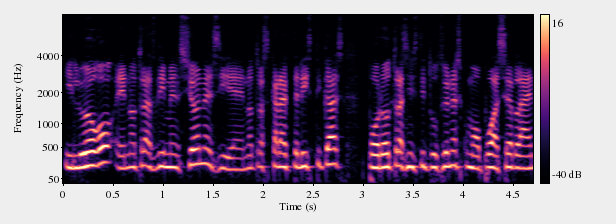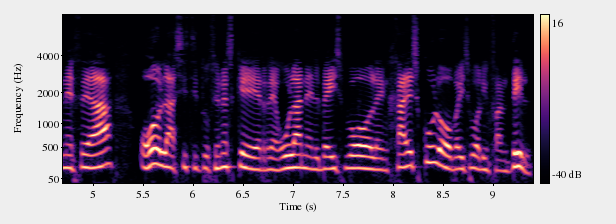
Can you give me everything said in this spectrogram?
y luego en otras dimensiones y en otras características por otras instituciones como pueda ser la NCAA o las instituciones que regulan el béisbol en high school o béisbol infantil.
